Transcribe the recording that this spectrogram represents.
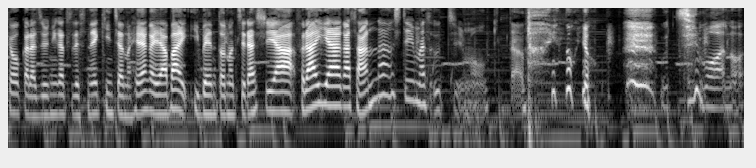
今日から12月ですね。金ちゃんの部屋がやばい。イベントのチラシやフライヤーが散乱しています。うちも汚いのよ。うちもあの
